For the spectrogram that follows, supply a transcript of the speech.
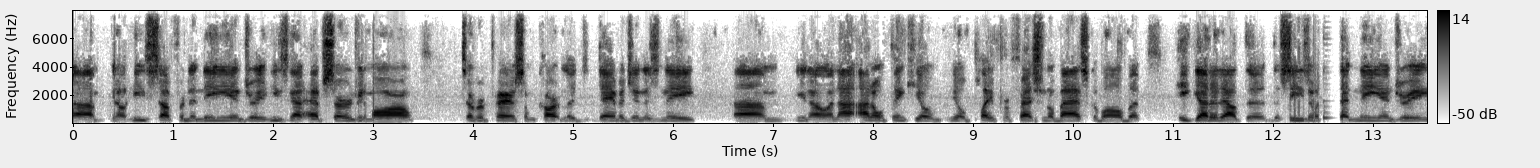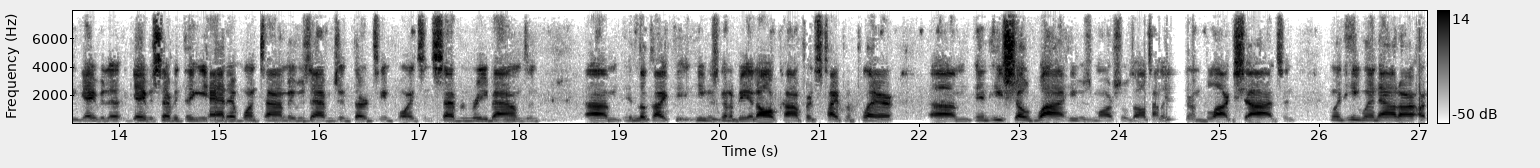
Um, you know, he suffered a knee injury. He's got to have surgery tomorrow to repair some cartilage damage in his knee. Um, you know, and I, I, don't think he'll he'll play professional basketball, but he gutted out the, the season with that knee injury and gave it a, gave us everything he had. At one time, he was averaging 13 points and seven rebounds, and um, it looked like he was going to be an all conference type of player. Um, and he showed why he was Marshall's all time leader in block shots. And when he went out, our, our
